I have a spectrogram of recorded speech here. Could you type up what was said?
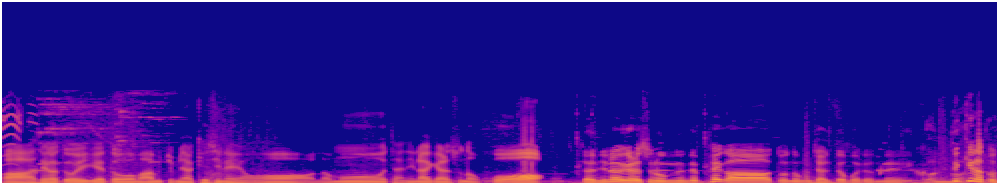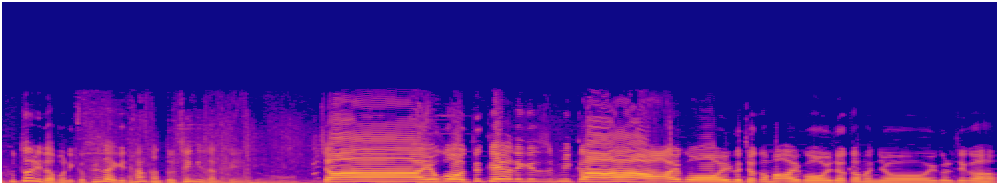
아, 제가 또 이게 또 마음이 좀 약해지네요. 너무 잔인하게 할 수는 없고, 잔인하게 할 수는 없는데 패가 또 너무 잘 떠버렸네. 특히나 또 후턴이다 보니까 필살기 한 칸 더 챙긴 상태에서. 자, 요거 어떻게 해야 되겠습니까? 아이고, 이거 잠깐만, 아이고, 잠깐만요. 이걸 제가.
